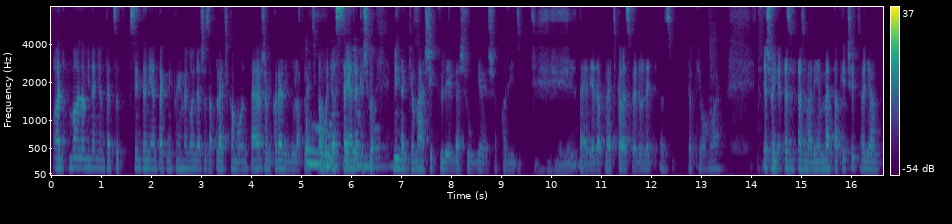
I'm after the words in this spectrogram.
Van, van, ami nagyon tetszett, szintén ilyen technikai megoldás, az a pletyka montázs, amikor elindul a pletyka, Ú, hogy összejönnek, és akkor mindenki a másik fülébe súgja, és akkor így terjed a pletyka, az például egy, az tök jó volt. És még ez, ez már ilyen meta kicsit, hogy a,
